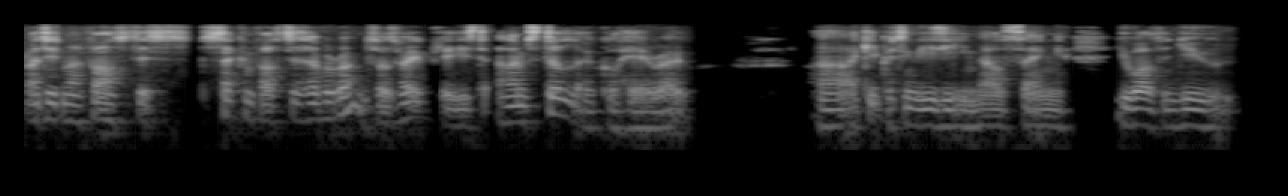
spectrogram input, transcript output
I did my fastest, second fastest ever run, so I was very pleased. And I'm still local hero. Uh, I keep getting these emails saying you are the new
